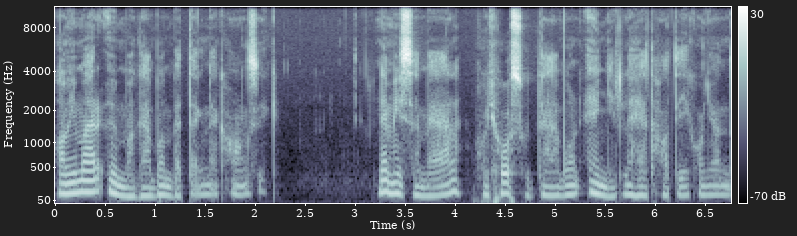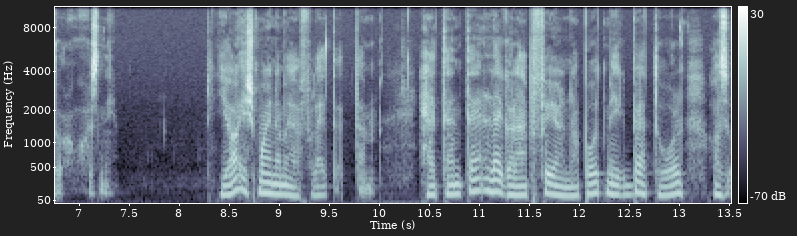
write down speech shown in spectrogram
ami már önmagában betegnek hangzik. Nem hiszem el, hogy hosszú távon ennyit lehet hatékonyan dolgozni. Ja, és majdnem elfelejtettem. Hetente legalább fél napot még betol az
